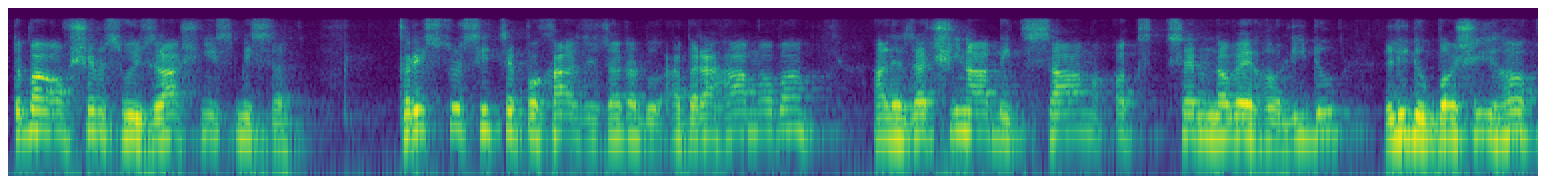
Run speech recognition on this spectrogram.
To má ovšem svůj zvláštní smysl. Kristus sice pochází z rodu Abrahamova, ale začíná být sám otcem nového lidu, lidu božího,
